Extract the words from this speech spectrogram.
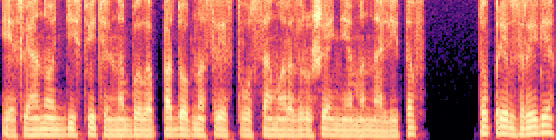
Если оно действительно было подобно средству саморазрушения монолитов, то при взрыве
